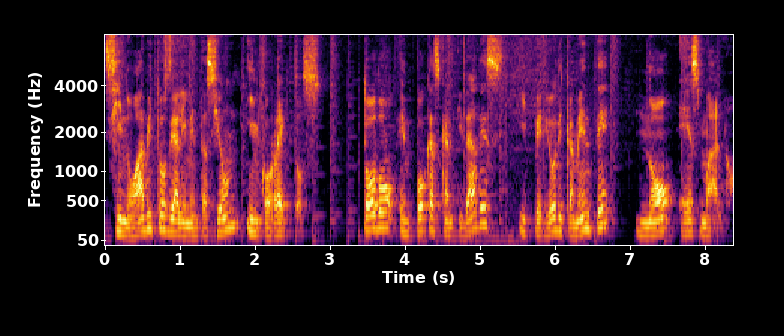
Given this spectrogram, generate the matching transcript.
sino hábitos de alimentación incorrectos. Todo en pocas cantidades y periódicamente no es malo.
